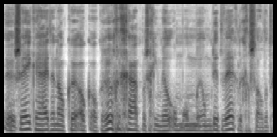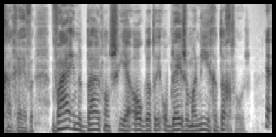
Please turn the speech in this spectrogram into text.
uh, zekerheid en ook, uh, ook, ook ruggengraat misschien wel om, om, om dit werkelijk gestalte te gaan geven. Waar in het buitenland zie je ook dat er op deze manier gedacht wordt? Ja,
